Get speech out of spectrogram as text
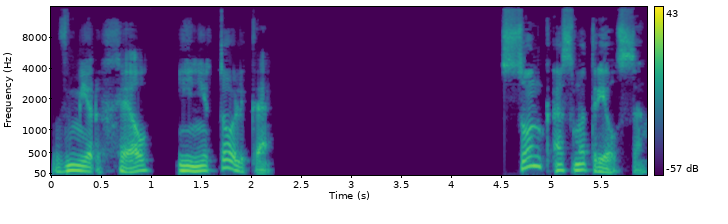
в мир Хелл и не только. Сонг осмотрелся.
